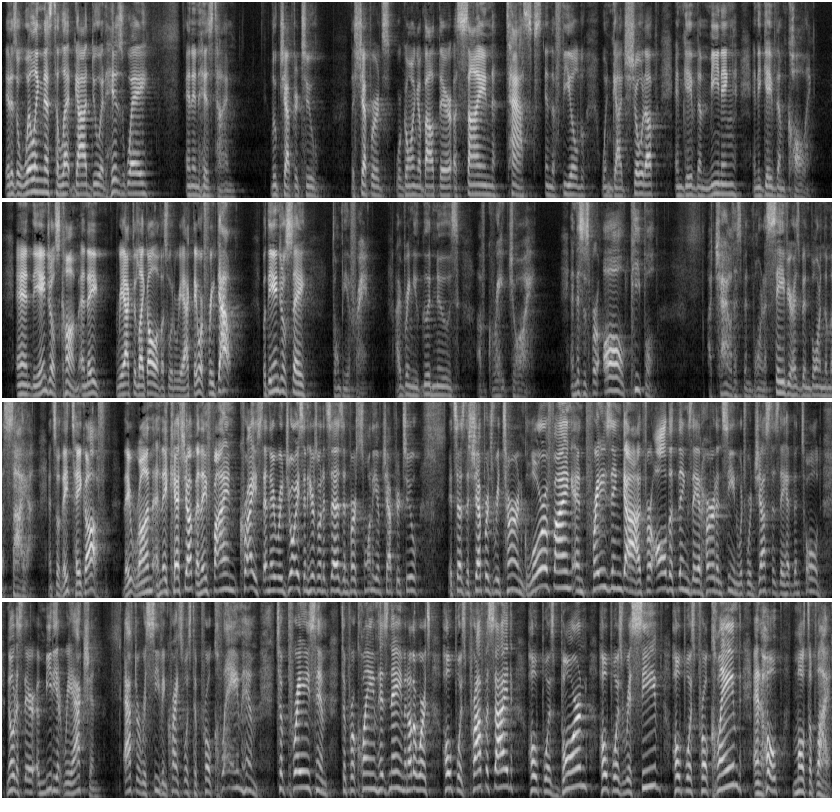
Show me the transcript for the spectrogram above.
It is a willingness to let God do it His way and in His time. Luke chapter 2 the shepherds were going about their assigned tasks in the field when God showed up and gave them meaning and He gave them calling. And the angels come and they reacted like all of us would react. They were freaked out. But the angels say, Don't be afraid. I bring you good news of great joy. And this is for all people. A child has been born, a Savior has been born, the Messiah. And so they take off. They run and they catch up and they find Christ and they rejoice. And here's what it says in verse 20 of chapter 2 it says, The shepherds returned, glorifying and praising God for all the things they had heard and seen, which were just as they had been told. Notice their immediate reaction after receiving Christ was to proclaim him, to praise him, to proclaim his name. In other words, hope was prophesied, hope was born, hope was received, hope was proclaimed, and hope multiplied.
